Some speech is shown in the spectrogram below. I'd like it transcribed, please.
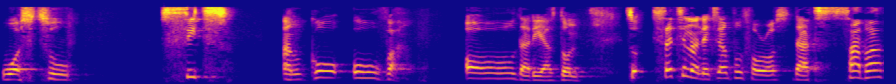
was to sit and go over all that He has done. So, setting an example for us that Sabbath,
